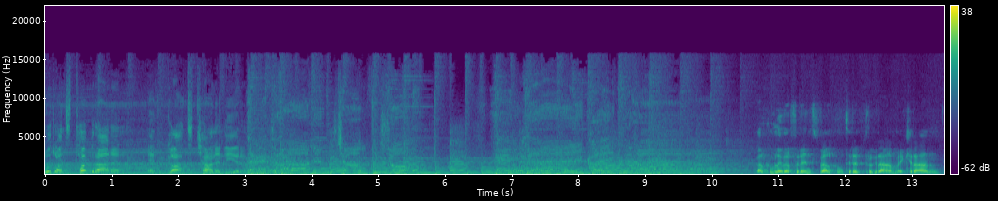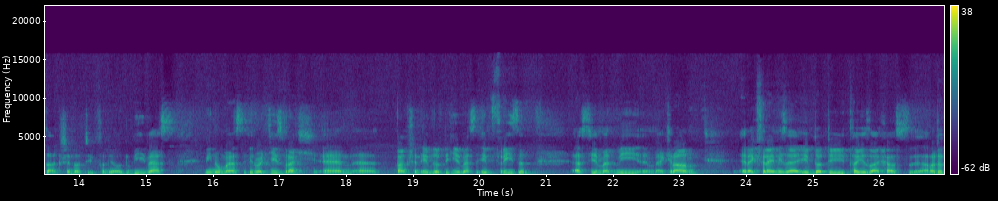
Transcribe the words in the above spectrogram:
Låt oss ta brannen en Gott kennenlernen. Welkom lieve vriend, welkom to dit program Ekran. Dankzij dat u van jou erbij was. Mijn naam is Eduard Giesbrecht en uh, dankzij even dat u hier was, even Friese, als je met mij im Ekran. En ik vrij me zei even dat u tegen zich has, uh, dat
